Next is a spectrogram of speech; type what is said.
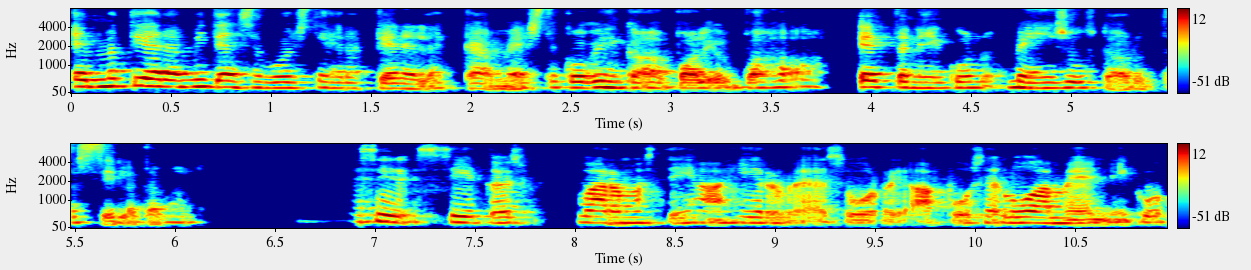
en mä tiedä, miten se voisi tehdä kenellekään meistä kovinkaan paljon pahaa, että niin kuin meihin suhtauduttaisiin sillä tavalla. siitä olisi varmasti ihan hirveä suuri apu. Se luo meidän niin kuin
